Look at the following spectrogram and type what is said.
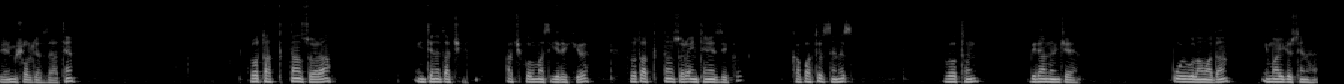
vermiş olacağız zaten. Rot attıktan sonra internet açık açık olması gerekiyor. Rot attıktan sonra interneti kapatırsanız rotun bir an önce bu uygulamadan imaj dosyana,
